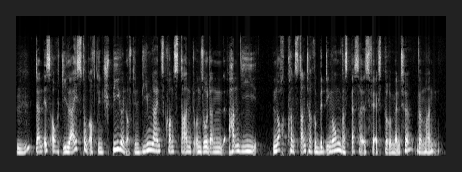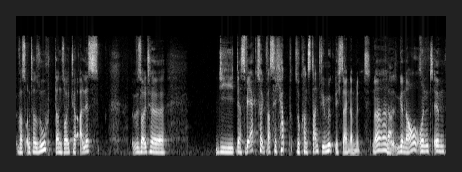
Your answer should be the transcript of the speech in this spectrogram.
Mhm. Dann ist auch die Leistung auf den Spiegeln, auf den Beamlines konstant und so. Dann haben die noch konstantere Bedingungen, was besser ist für Experimente. Wenn man was untersucht, dann sollte alles, sollte die, das Werkzeug, was ich habe, so konstant wie möglich sein damit. Ne? Genau. Und ähm,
